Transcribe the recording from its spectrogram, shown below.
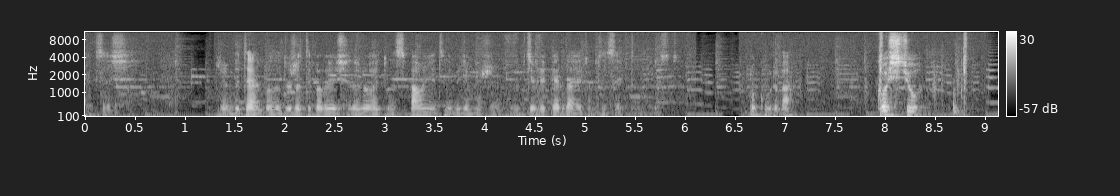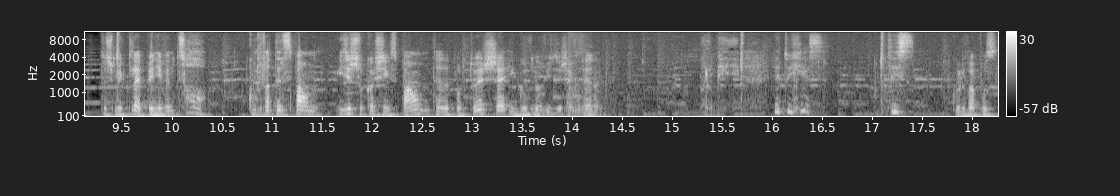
Jak coś. Żeby ten, bo dużo typowo się logować na spawnie, to nie będzie może gdzie wypierdalać tam ten sektor po prostu. O kurwa. Kościół! Ktoś mnie klepie, nie wiem co! Kurwa, ten spawn, idziesz tu kośnik spawn, teleportujesz się i gówno widzisz, jak zen... Ile tu ich jest? To jest... Kurwa, pust...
